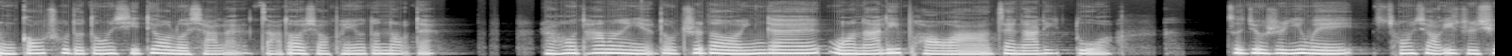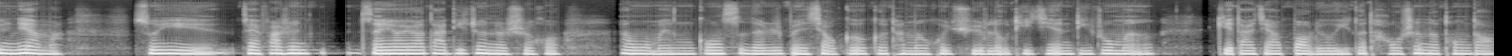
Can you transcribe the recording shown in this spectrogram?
嗯高处的东西掉落下来砸到小朋友的脑袋。然后他们也都知道应该往哪里跑啊，在哪里躲。这就是因为从小一直训练嘛，所以在发生三幺幺大地震的时候，那我们公司的日本小哥哥他们会去楼梯间抵住门，给大家保留一个逃生的通道。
